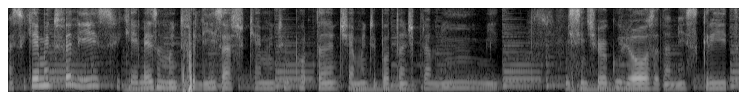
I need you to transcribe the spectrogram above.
mas fiquei muito feliz, fiquei mesmo muito feliz. Acho que é muito importante, é muito importante para mim me, me sentir orgulhosa da minha escrita.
